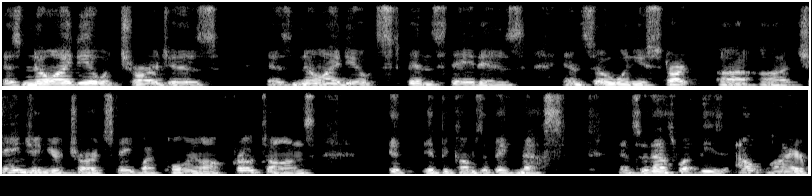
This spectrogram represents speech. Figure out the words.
It has no idea what charge is, has no idea what spin state is. And so when you start uh, uh, changing your charge state by pulling off protons, it, it becomes a big mess. And so that's what these outlier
